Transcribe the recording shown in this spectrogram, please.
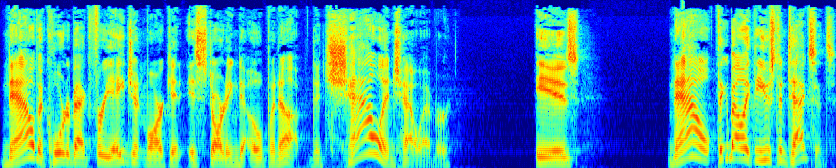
Now the quarterback free agent market is starting to open up. The challenge, however, is now think about like the Houston Texans.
